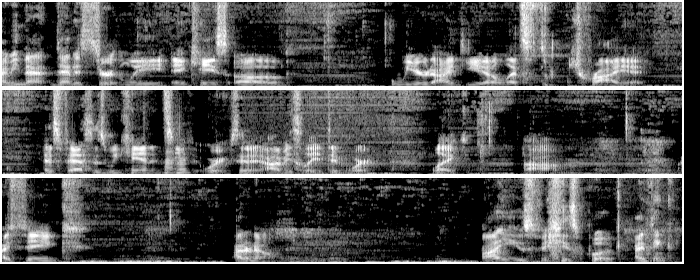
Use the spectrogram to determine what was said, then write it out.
I mean that that is certainly a case of weird idea. Let's try it as fast as we can and see if it works. And it, obviously, it didn't work. Like, um, I think I don't know. I use Facebook. I think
